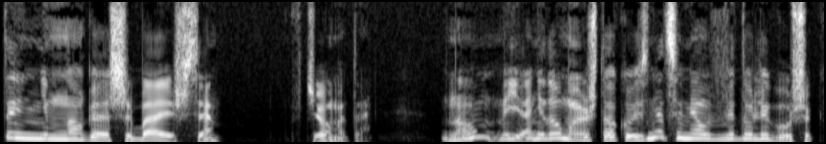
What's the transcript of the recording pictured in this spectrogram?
ты немного ошибаешься. В чем это? — «Ну, я не думаю, что кузнец имел в виду лягушек.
